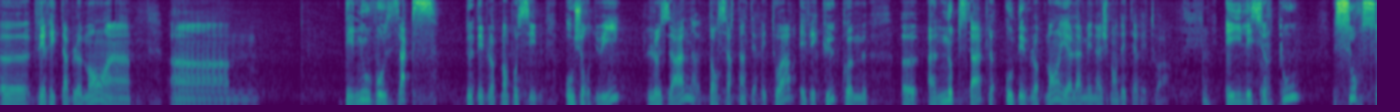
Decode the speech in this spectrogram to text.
euh, véritablement un, un- des nouveaux axes de développement possibles. Aujourd'hui, ZAN, dans certains territoires, est vécu comme euh, un obstacle au développement et à l'aménagement des territoires. Et il est surtout source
